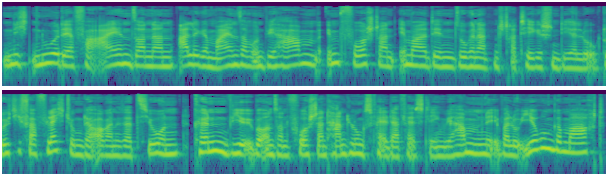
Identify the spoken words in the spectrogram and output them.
nicht nur der Verein, sondern alle gemeinsam. Und wir haben im Vorstand immer den sogenannten strategischen Dialog. Durch die Verflechtung der Organisation können wir über unseren Vorstand Handlungsfelder festlegen. Wir haben eine Evaluierung gemacht.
